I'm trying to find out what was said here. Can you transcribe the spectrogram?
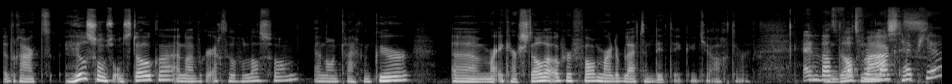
het raakt heel soms ontstoken en dan heb ik er echt heel veel last van. En dan krijg ik een kuur. Uh, maar ik herstel daar ook weer van, maar er blijft een littekentje achter. En wat, En dat wat voor maakt- last heb je?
